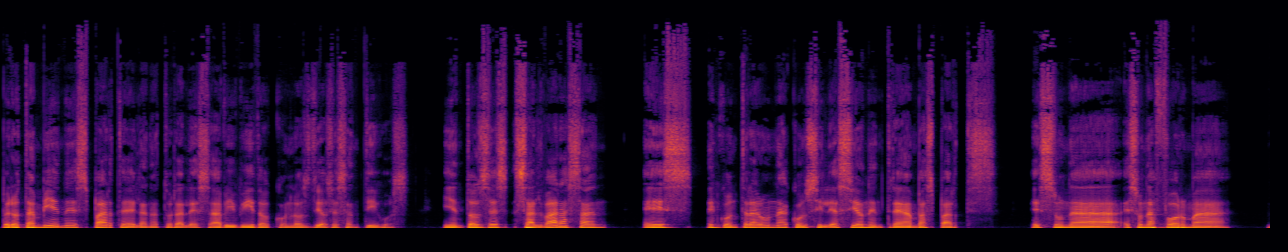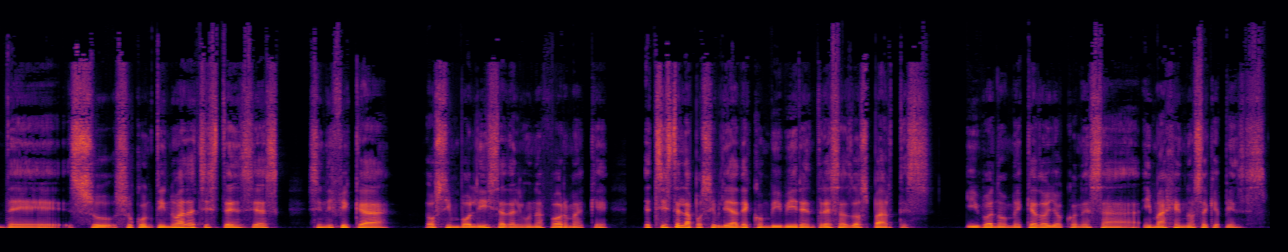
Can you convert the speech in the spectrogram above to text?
pero también es parte de la naturaleza, ha vivido con los dioses antiguos. Y entonces salvar a San es encontrar una conciliación entre ambas partes. Es una, es una forma de su, su continuada existencia significa o simboliza de alguna forma que existe la posibilidad de convivir entre esas dos partes. Y bueno, me quedo yo con esa imagen, no sé qué piensas.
